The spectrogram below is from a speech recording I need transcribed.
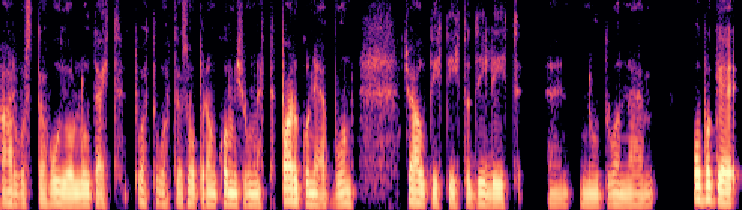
arvosta hui ollut täit tuotta vuotta sopran komisjonat parko neuvun jauti tihto dilit äh, nu tuon äh, opake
